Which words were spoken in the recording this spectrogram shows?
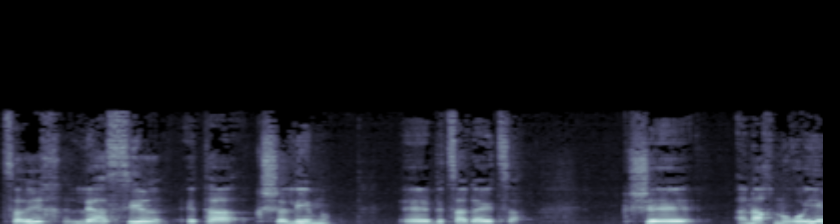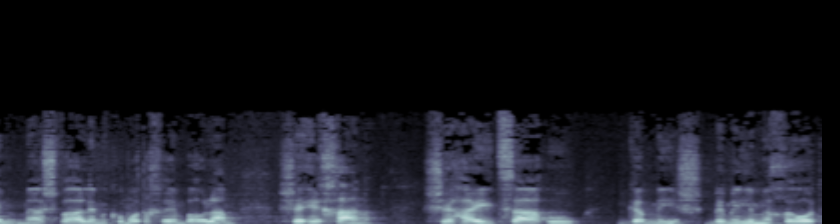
צריך להסיר את הכשלים אה, בצד ההיצע. כשאנחנו רואים, מהשוואה למקומות אחרים בעולם, שהיכן שההיצע הוא גמיש, במילים אחרות,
